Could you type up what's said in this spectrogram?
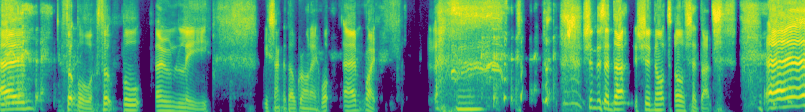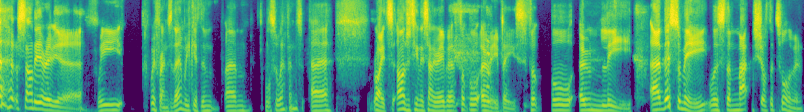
Um, football, football only. We sank the Belgrano. What? Um, right. Shouldn't have said that. Should not have said that. Uh, Saudi Arabia. We we're friends with them. We give them um, lots of weapons. Uh, right, Argentina, Saudi Arabia. Football only, please. Football only. Uh, this for me was the match of the tournament.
